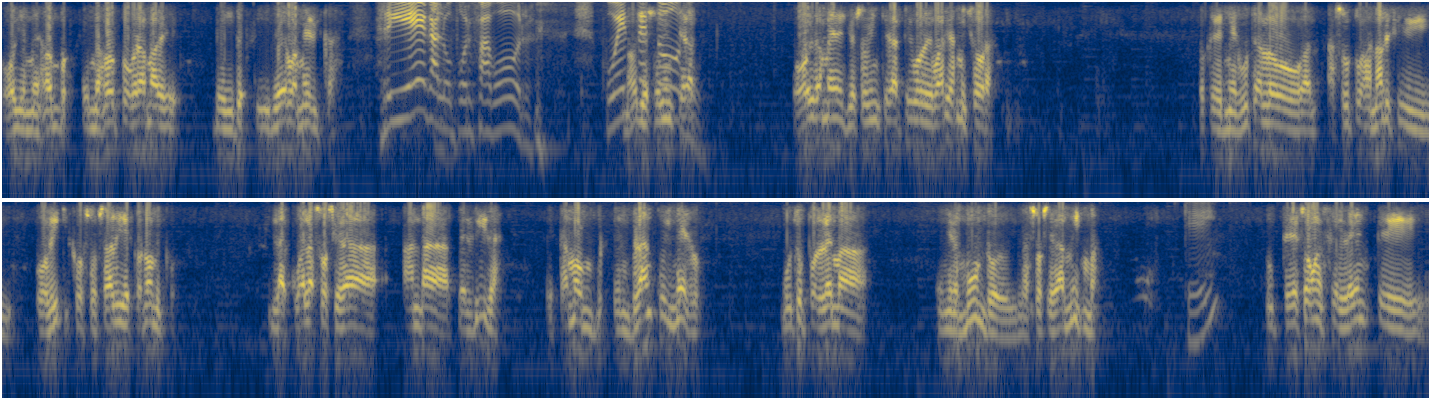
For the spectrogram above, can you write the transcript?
Oye, mejor, el mejor programa de, de Iberoamérica. Riégalo, por favor. Cuente todo. Óigame, yo soy interactivo de varias emisoras porque me gustan los asuntos, análisis políticos, sociales y económicos, la cual la sociedad anda perdida. Estamos en blanco y negro. Muchos problemas en el mundo y en la sociedad misma. Ustedes son excelentes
